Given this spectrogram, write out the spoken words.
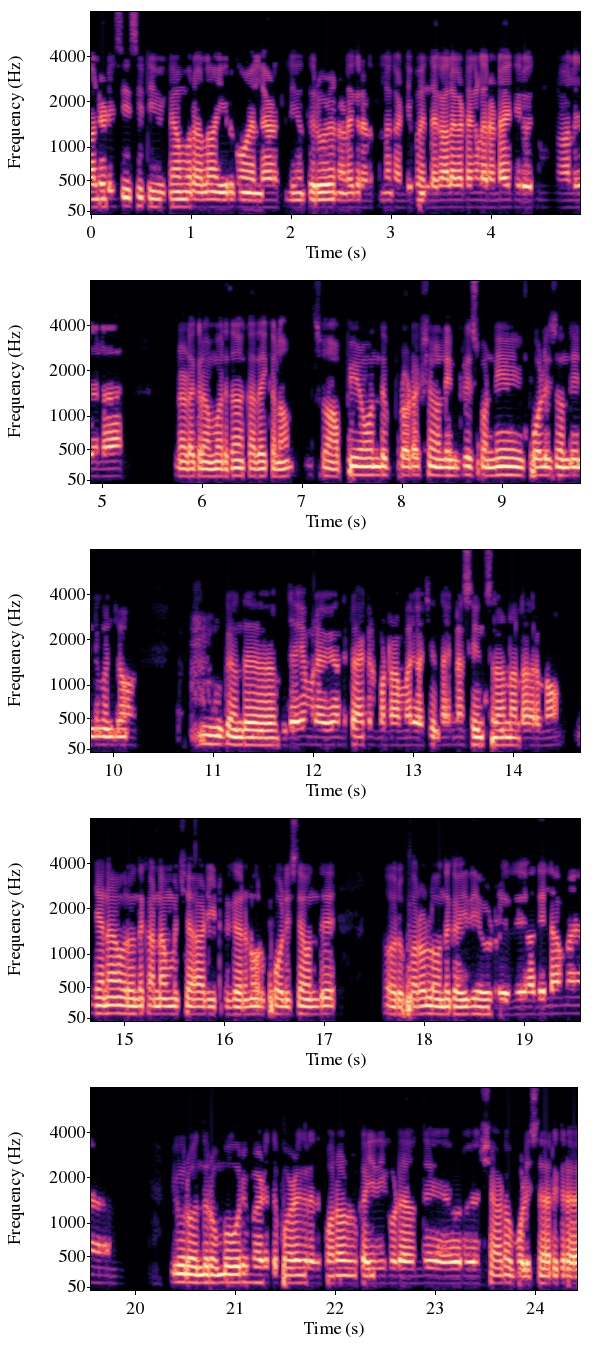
ஆல்ரெடி சிசிடிவி கேமராலாம் இருக்கும். எல்லா இடத்துலையும் திருவிழா நடக்கிற இடத்துலாம் கண்டிப்பாக இந்த காலகட்டங்களில் ரெண்டாயிரத்தி இருபத்தி நாலுல நடக்கிற மாதிரி தான் கதைக்கலாம். ஸோ அப்பயும் வந்து ப்ரொடக்ஷனில் இன்க்ரீஸ் பண்ணி போலீஸ் வந்து இன்னும் கொஞ்சம் அந்த ஜெயம் ரவி வந்து டேக்கிள் பண்ணுற மாதிரி வச்சுருந்தா இன்னும் சீன்ஸ்லாம் நல்லா இருக்கும்? ஏன்னா அவர் வந்து கண்ணாமூச்சி ஆடிட்டு இருக்காருன்னு ஒரு போலீஸை வந்து ஒரு பரவல் வந்து கைதியை விடுறது. அது இல்லாமல் இவர் வந்து ரொம்ப உரிமை எடுத்து பழகுறது. பரவல் கைதி கூட வந்து ஒரு ஷேடோ போலீஸாக இருக்கிற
